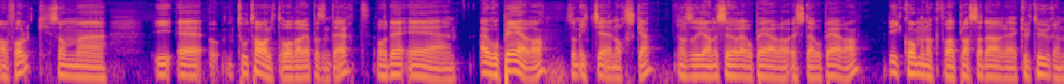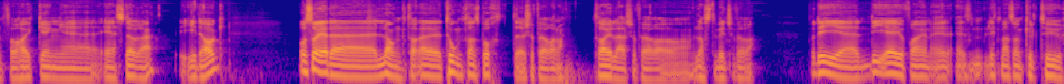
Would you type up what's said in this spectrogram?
av folk som eh, er totalt overrepresentert. Og det er europeere som ikke er norske. Altså gjerne søreuropeere og østeuropeere. De kommer nok fra plasser der eh, kulturen for haiking eh, er større i dag. Og så er det lang, tra eh, tung transportsjåfører, da. Trailersjåfører og lastebilsjåfører. For de, de er jo fra en, en litt mer sånn kultur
